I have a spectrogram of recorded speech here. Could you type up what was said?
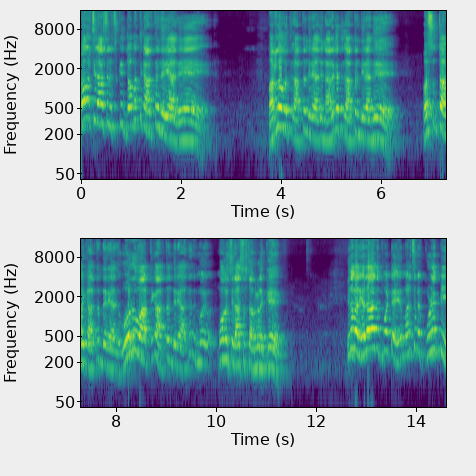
மோகர்சி ஆசிரியருக்கு ஜபத்துக்கு அர்த்தம் தெரியாது. பரலோகத்துக்கு அர்த்தம் தெரியாது. நரகத்துக்கு அர்த்தம் தெரியாது. வசுத்தாவிக்கு அர்த்தம் தெரியாது. ஒரு வார்த்தைக்கு அர்த்தம் தெரியாது. மோகன்சி ராசஸ் அவர்களுக்கு. இந்த மாதிரி ஏதாவது போட்டு மனுஷனை குழப்பி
